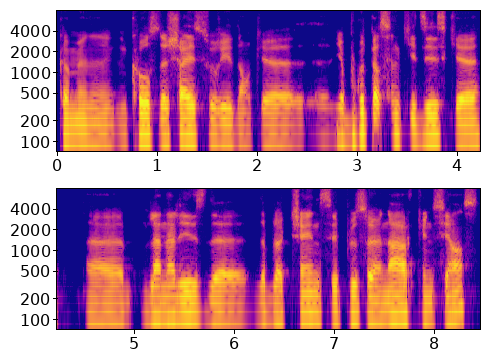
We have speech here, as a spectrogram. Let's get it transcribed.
comme une, une course de chat et souris. Donc, il y a beaucoup de personnes qui disent que euh, l'analyse de, blockchain, c'est plus un art qu'une science.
